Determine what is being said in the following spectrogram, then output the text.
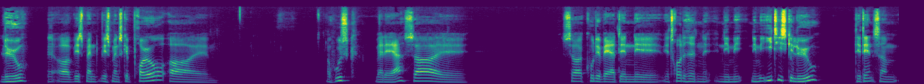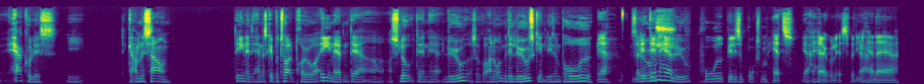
løve. Og hvis man, hvis man skal prøve at, øh, at huske, hvad det er, så, øh, så kunne det være den, øh, jeg tror det hedder den neme- nemeitiske løve. Det er den, som Herkules i det gamle savn det er en af, han skal på 12 prøver. En af dem der at, at slå den her løve, og så går han rundt med det løveskin ligesom på hovedet. ja. Så det er den her løve. Hoved bliver ligesom brugt som hat Ja. af Hercules, fordi Ja. han er...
